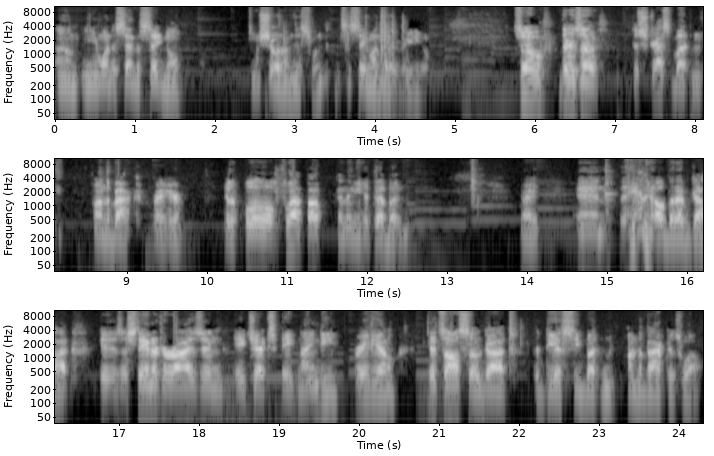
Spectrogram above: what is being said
um, and you wanted to send a signal. I'll show it on this one. It's the same on the radio. So there's a distress button on the back right here. It'll pull a little flap up, and then you hit that button, right? And the handheld that I've got is a standard Horizon HX890 radio. It's also got a DSC button on the back as well.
